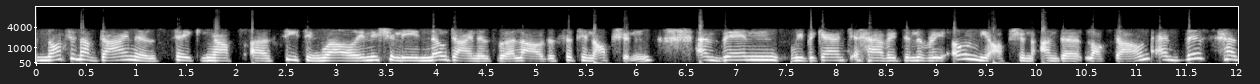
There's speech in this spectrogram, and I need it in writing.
not enough diners taking up uh, seating. Well, initially, no diners were allowed a sit-in option. And then we began to have a delivery only option under lockdown. And this has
